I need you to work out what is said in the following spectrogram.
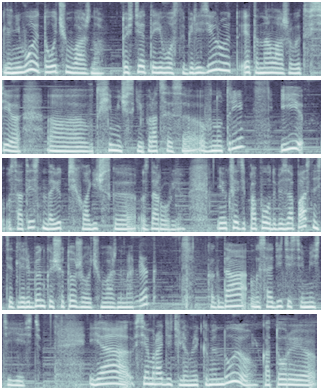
Для него это очень важно. То есть это его стабилизирует, это налаживает все э, вот, химические процессы внутри и, соответственно, дает психологическое здоровье. И, кстати, по поводу безопасности для ребенка еще тоже очень важный момент. Когда вы садитесь вместе есть. Я всем родителям рекомендую, которые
